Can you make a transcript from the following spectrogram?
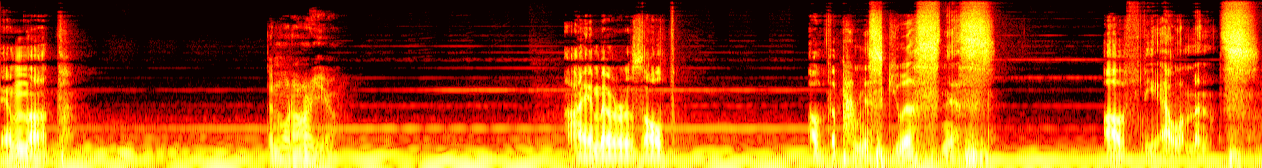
I am not. Then what are you? I am a result of the promiscuousness of the elements.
